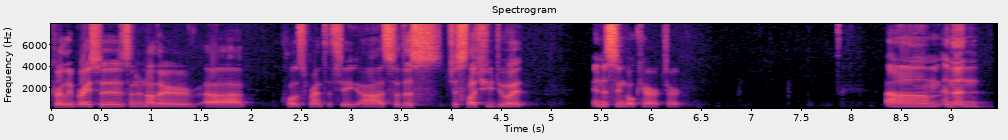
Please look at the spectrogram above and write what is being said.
curly braces, and another uh, close parenthesis. Uh, so this just lets you do it in a single character. Um, and then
